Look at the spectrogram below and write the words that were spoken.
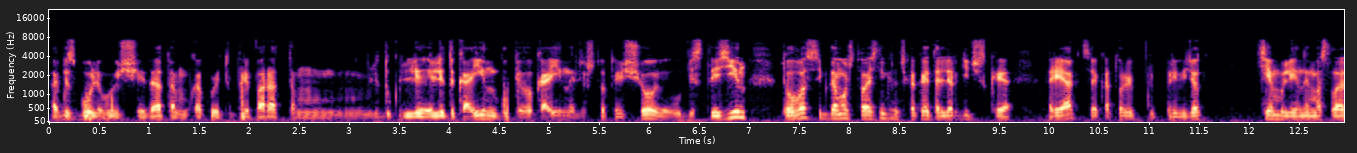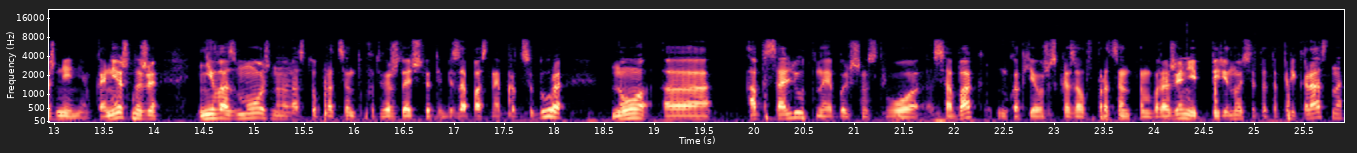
обезболивающий, да, там какой-то препарат, там, лидокаин, бупивокаин или что-то еще, убистезин, то у вас всегда может возникнуть какая-то аллергическая реакция, которая приведет тем или иным осложнениям. Конечно же, невозможно на 100% утверждать, что это безопасная процедура, но э, абсолютное большинство собак, ну, как я уже сказал, в процентном выражении, переносят это прекрасно,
